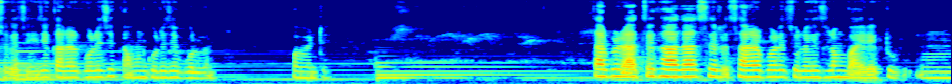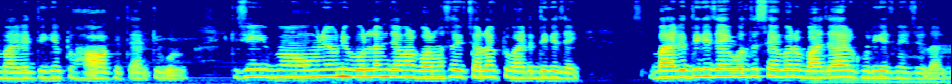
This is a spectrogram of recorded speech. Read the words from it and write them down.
বসে গেছে। এই যে কালার করেছে কেমন করেছে বলবেন কমেন্টে তারপরে রাত্রে খাওয়া দাওয়া সেরে- সারার পরে চলে গেছিলাম বাইরে একটু বাইরের দিকে একটু হাওয়া খেতে আর কি বলব। কিছুই অমনি অমনি বললাম যে আমার বর্মশাই চলো একটু বাইরের দিকে যাই। বাইরের দিকে যাই বলতে সে করে বাজার ঘুরিয়ে নিয়ে চলে আলো।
